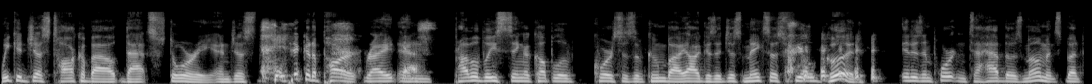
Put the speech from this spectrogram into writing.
We could just talk about that story and just pick it apart, right? Yes. And probably sing a couple of courses of Kumbaya because it just makes us feel good. it is important to have those moments. But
